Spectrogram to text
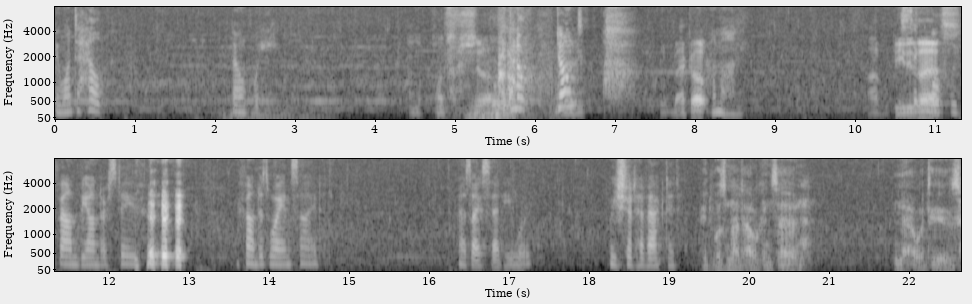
We want to help. Don't we? I'm gonna punch the shit out of him. No, don't. Get Back up. Come on. I The beat his sick wolf we found beyond our stave. he found his way inside. As I said he would. We should have acted. It was not our concern. Now it is.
